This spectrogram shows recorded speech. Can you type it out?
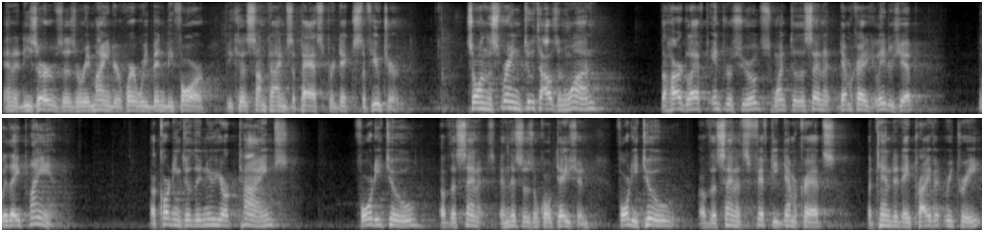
and it deserves as a reminder where we've been before because sometimes the past predicts the future. So in the spring 2001, the hard left interest groups went to the Senate Democratic leadership with a plan. According to the New York Times, 42 of the Senate, and this is a quotation, 42 of the Senate's 50 Democrats attended a private retreat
